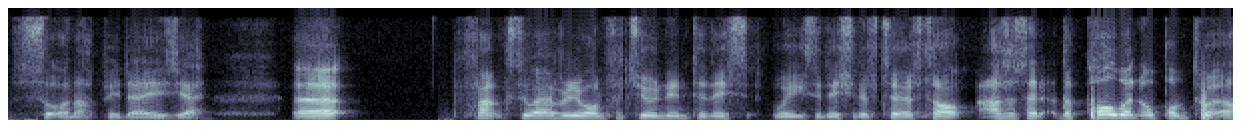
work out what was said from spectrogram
Sutton happy days, yeah. Uh, thanks to everyone for tuning in to this week's edition of Turf Talk. As I said, the poll went up on Twitter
